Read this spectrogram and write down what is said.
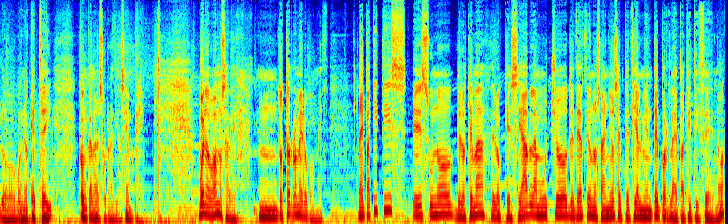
Lo bueno es que estéis con Canal Sur Radio siempre. Bueno, vamos a ver. Mm, doctor Romero Gómez. La hepatitis es uno de los temas de los que se habla mucho desde hace unos años, especialmente por la hepatitis C, ¿no?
